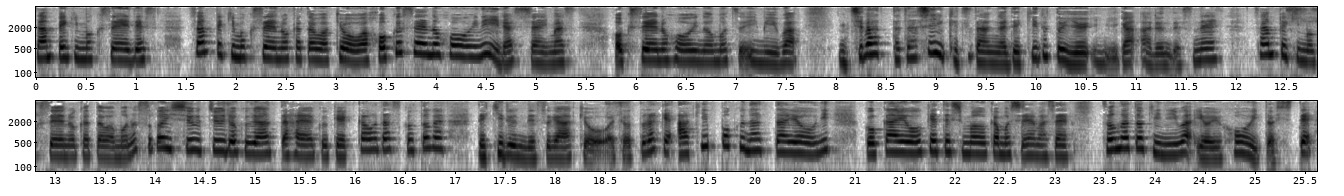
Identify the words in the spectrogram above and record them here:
三匹木星です。三匹木星の方は今日は北西の方位にいらっしゃいます。北西の方位の持つ意味は一番正しい決断ができるという意味があるんですね。三匹木星の方はものすごい集中力があって早く結果を出すことができるんですが今日はちょっとだけ秋っぽくなったように誤解を受けてしまうかもしれません。そんな時には良い方位として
